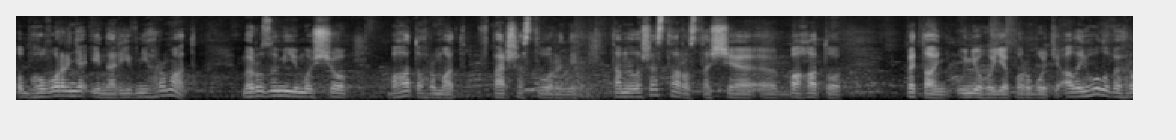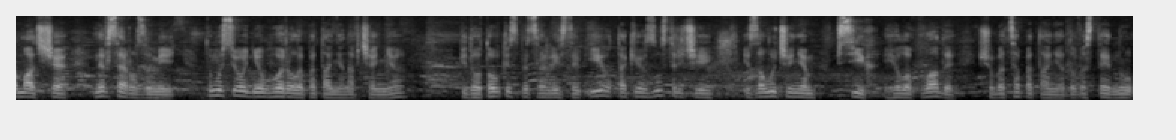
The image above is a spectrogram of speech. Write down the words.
обговорення і на рівні громад. Ми розуміємо, що багато громад вперше створені. Там не лише староста, ще е, багато питань у нього є по роботі, але й голови громад ще не все розуміють. Тому сьогодні обговорили питання навчання, підготовки спеціалістів і от таких зустрічей із залученням всіх гілок влади, щоб це питання довести. Ну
